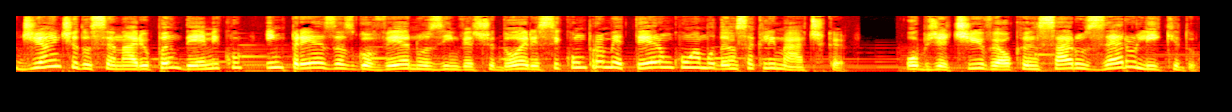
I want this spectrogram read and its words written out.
Diante do cenário pandêmico, empresas, governos e investidores se comprometeram com a mudança climática. O objetivo é alcançar o zero líquido,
